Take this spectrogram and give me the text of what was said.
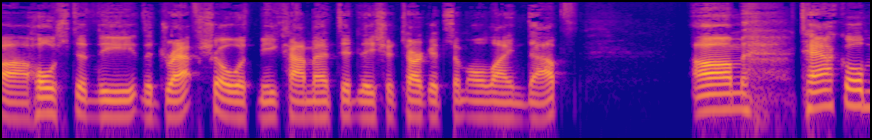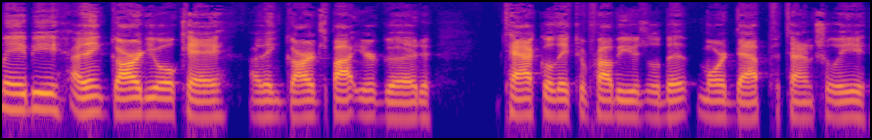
uh, hosted the the draft show with me, commented they should target some O line depth. Um, tackle maybe. I think guard you okay. I think guard spot you're good. Tackle they could probably use a little bit more depth potentially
